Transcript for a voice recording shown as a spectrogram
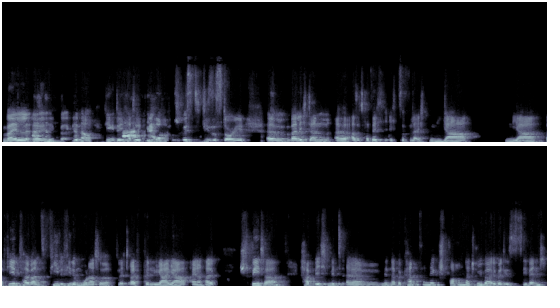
Weil, äh, genau, die, die hatte ja. auch einen Twist, diese Story. Ähm, weil ich dann, äh, also tatsächlich echt so vielleicht ein Jahr, ein Jahr, auf jeden Fall waren es viele, viele Monate, vielleicht dreiviertel Jahr, Jahr, eineinhalb später, habe ich mit, ähm, mit einer Bekannten von mir gesprochen darüber, über dieses Event.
